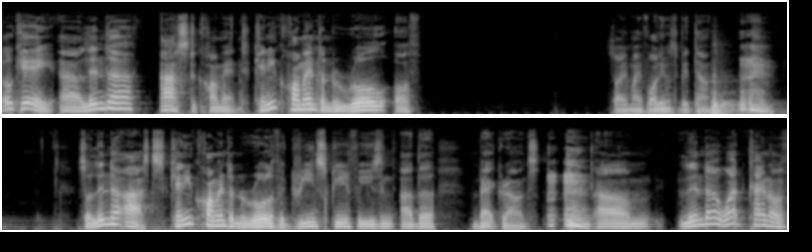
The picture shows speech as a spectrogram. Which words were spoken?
Okay, uh, Linda asked to comment. Can you comment on the role of. Sorry, my volume's a bit down. so Linda asks, can you comment on the role of a green screen for using other backgrounds? um, Linda, what kind of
